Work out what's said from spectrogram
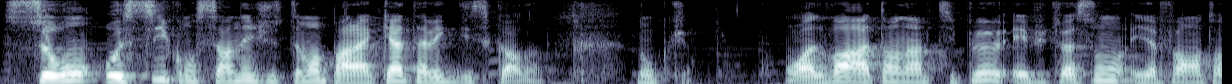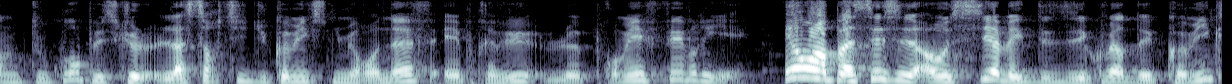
seront aussi concernés justement par la 4 avec Discord. Donc on va devoir attendre un petit peu. Et puis de toute façon, il va falloir attendre tout court puisque la sortie du comics numéro 9 est prévue le 1er février. Et on va passer aussi avec des découvertes de comics,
